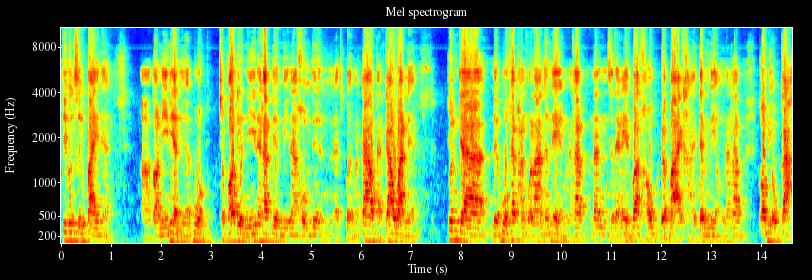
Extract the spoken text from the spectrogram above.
ที่เพิ่งซื้อไปเนี่ยอตอนนี้เนี่ยเหลือบวก เฉพาะเดือนนี้นะครับ เดือนมีนาคมเดือนเปิดมา 9 8 9 วันเนี่ย พิ่งจะเหลือบวกแค่พันกว่าล้านเท่านั้นเองนะครับ นั่นแสดงให้เห็นว่าเขาระบายขายเต็มเหนียวนะครับ ก็มีโอกาส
